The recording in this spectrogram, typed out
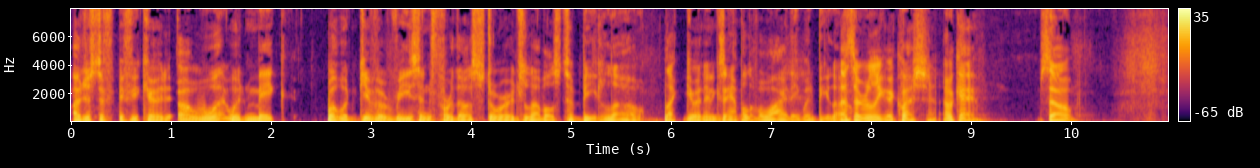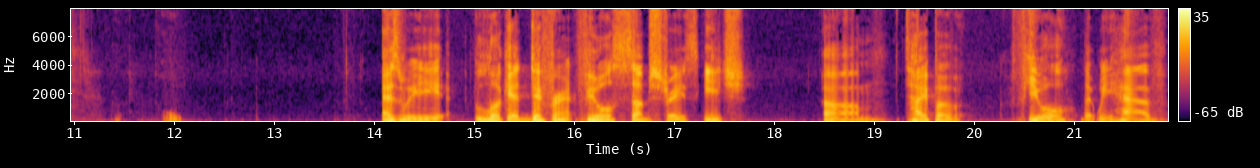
Uh, just if, if you could, uh, what would make what would give a reason for those storage levels to be low? Like, give an example of why they would be low. That's a really good question. Okay. So, as we look at different fuel substrates, each um, type of fuel that we have,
